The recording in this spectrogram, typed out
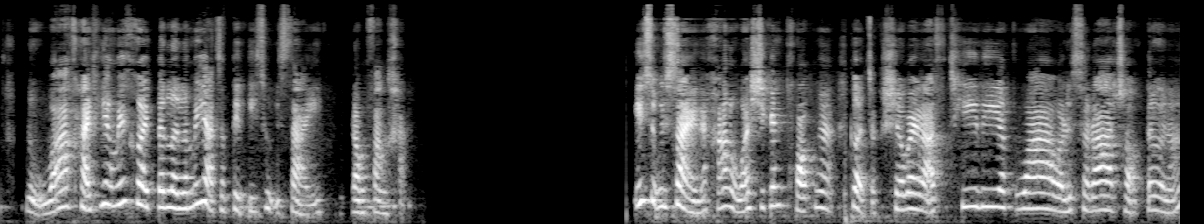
ำหรือว่าใครที่ยังไม่เคยเป็นเลยแล้วไม่อยากจะติดอิสุกอิสัยลองฟังค่ะอิสุกอิสัยนะคะ หรือว่า chicken pox เนี่ย เกิดจากเชื้อไวรัสที่เรียกว่า varicella zoster นะ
